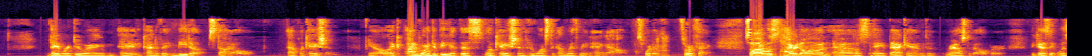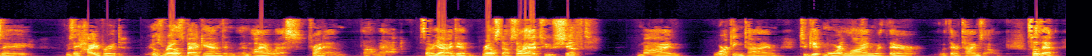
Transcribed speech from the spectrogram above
They were doing a kind of a meetup style application. You know, like I'm going to be at this location. Who wants to come with me and hang out? Sort of, Mhm. sort of thing. So I was hired on as a back-end Rails developer because it was a it was a hybrid. It was Rails back-end and an iOS front-end um, app. So yeah, I did Rails stuff. So I had to shift my working time to get more in line with their with their time zone, so that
